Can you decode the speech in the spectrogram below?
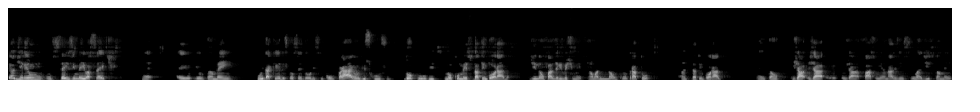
Eu diria um, um 6,5 a 7, né? Eu, eu também fui daqueles torcedores que compraram o discurso do clube no começo da temporada de não fazer investimento. O Real Madrid não contratou antes da temporada. Né? Então, já, já, eu já faço minha análise em cima disso também.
